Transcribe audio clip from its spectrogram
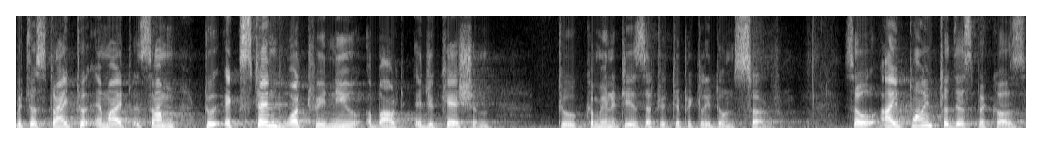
which was tied to MIT, some to extend what we knew about education to communities that we typically don't serve. So I point to this because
